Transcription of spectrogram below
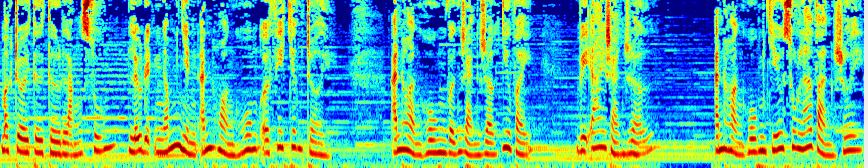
Mặt trời từ từ lặn xuống Liễu địch ngắm nhìn ánh hoàng hôn ở phía chân trời Ánh hoàng hôn vẫn rạng rỡ như vậy vì ai rạng rỡ Ánh hoàng hôn chiếu xuống lá vàng rơi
